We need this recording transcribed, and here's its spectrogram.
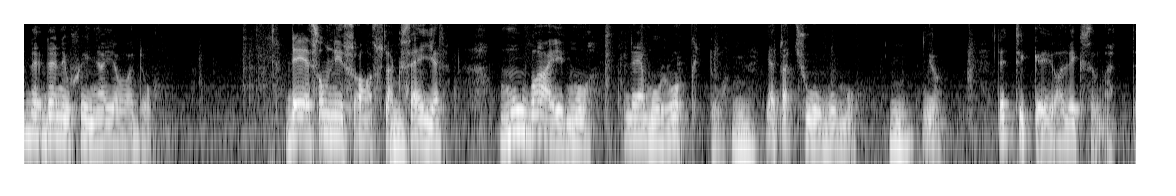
den energin jag då. Det är som Nils Aslak mm. säger, mo vaimo lemo rokto, mm. jata chovomo. Mm. Ja. Det tycker jag liksom att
